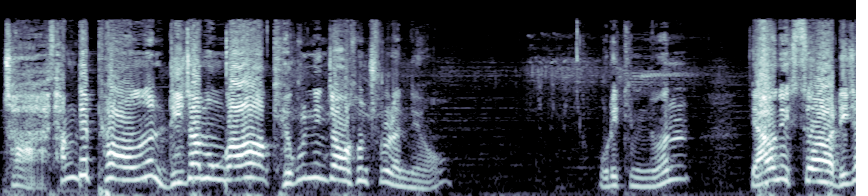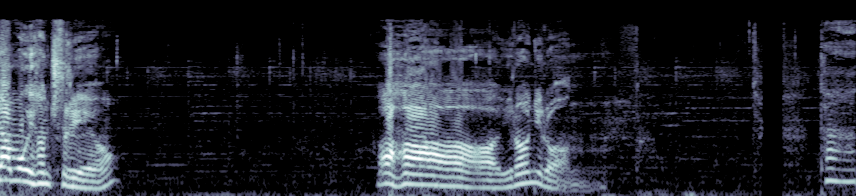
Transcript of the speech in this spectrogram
자 상대편은 리자몽과 개굴닌자가 선출을 했네요. 우리 팀은 야오닉스와 리자몽이 선출이에요 아하 이런 이런. 타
